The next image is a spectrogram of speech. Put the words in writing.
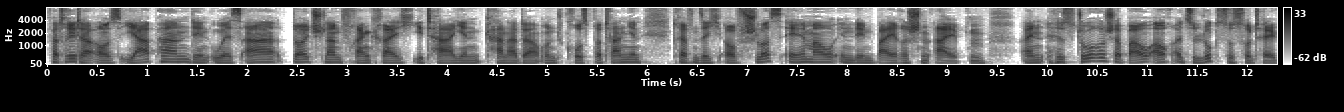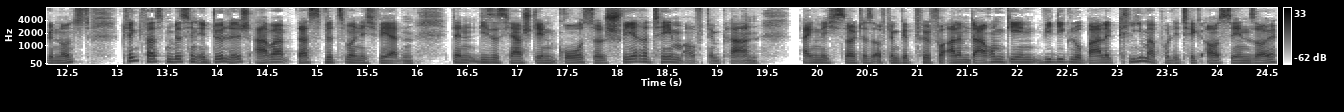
Vertreter aus Japan, den USA, Deutschland, Frankreich, Italien, Kanada und Großbritannien treffen sich auf Schloss Elmau in den Bayerischen Alpen. Ein historischer Bau, auch als Luxushotel genutzt. Klingt fast ein bisschen idyllisch, aber das wird's wohl nicht werden. Denn dieses Jahr stehen große, schwere Themen auf dem Plan. Eigentlich sollte es auf dem Gipfel vor allem darum gehen, wie die globale Klimapolitik aussehen soll,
